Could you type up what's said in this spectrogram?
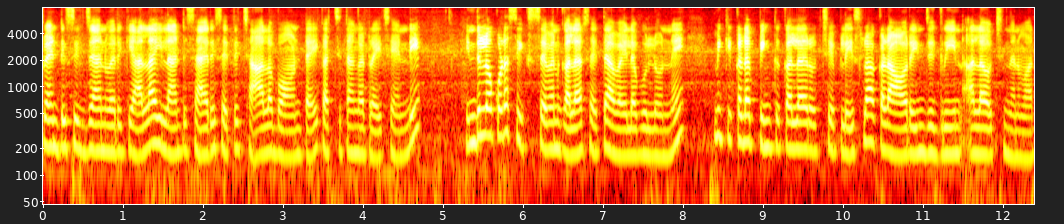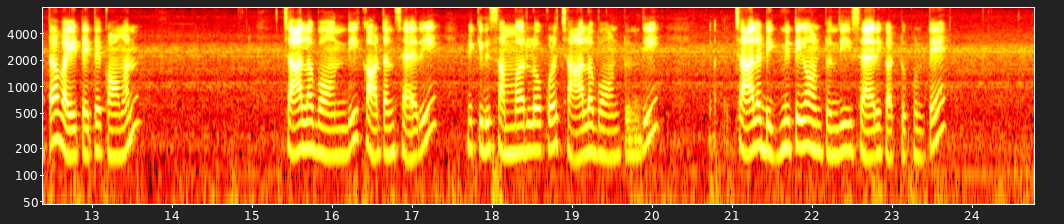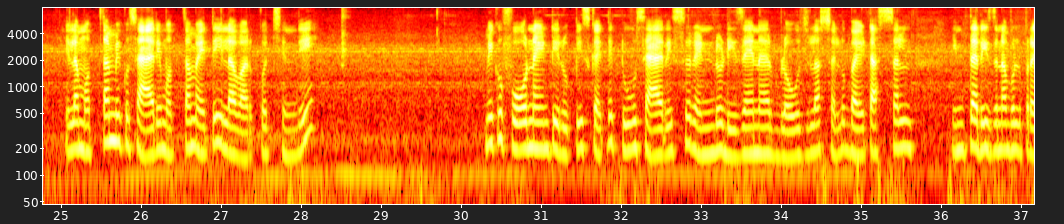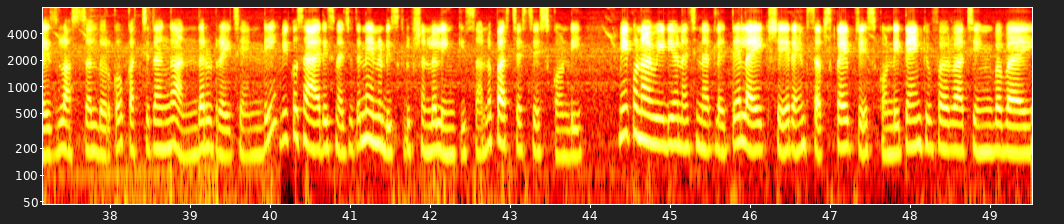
ట్వంటీ సిక్స్ జనవరికి అలా ఇలాంటి శారీస్ అయితే చాలా బాగుంటాయి. ఖచ్చితంగా ట్రై చేయండి. ఇందులో కూడా సిక్స్ సెవెన్ కలర్స్ అయితే అవైలబుల్ ఉన్నాయి. మీకు ఇక్కడ పింక్ కలర్ వచ్చే ప్లేస్లో అక్కడ ఆరెంజ్ గ్రీన్ అలా వచ్చిందనమాట. వైట్ అయితే కామన్. చాలా బాగుంది కాటన్ శారీ. మీకు ఇది సమ్మర్లో కూడా చాలా బాగుంటుంది. చాలా డిగ్నిటీగా ఉంటుంది ఈ శారీ కట్టుకుంటే. ఇలా మొత్తం మీకు శారీ మొత్తం అయితే ఇలా వర్క్ వచ్చింది. మీకు ఫోర్ నైంటీ రూపీస్కి అయితే టూ శారీస్ రెండు డిజైనర్ బ్లౌజులు అస్సలు బయట అస్సలు ఇంత రీజనబుల్ ప్రైస్లో అస్సలు దొరకవు. ఖచ్చితంగా అందరూ ట్రై చేయండి. మీకు శారీస్ నచ్చితే నేను డిస్క్రిప్షన్లో లింక్ ఇస్తాను. పర్చేస్ చేసుకోండి. మీకు నా వీడియో నచ్చినట్లయితే లైక్ షేర్ అండ్ సబ్స్క్రైబ్ చేసుకోండి. Thank you for watching bye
